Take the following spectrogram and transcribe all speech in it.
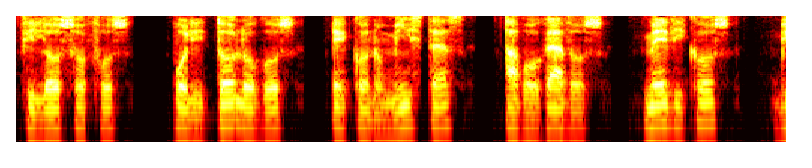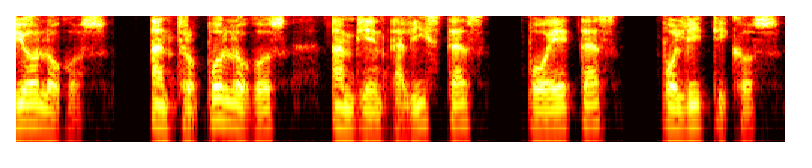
filósofos, politólogos, economistas, abogados, médicos, biólogos, antropólogos, ambientalistas, poetas, políticos,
